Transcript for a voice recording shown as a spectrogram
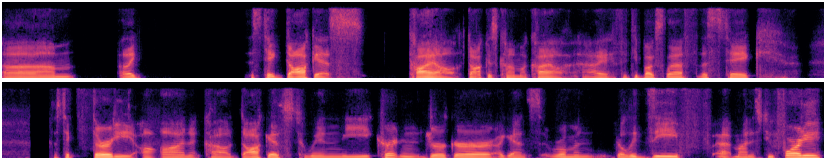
Um, I like let's take Daukaus. Kyle, Daukaus, comma Kyle. I 50 bucks left. Let's take Let's take 30 on Kyle Daukaus to win the curtain jerker against Roman Dolidze at minus 240.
